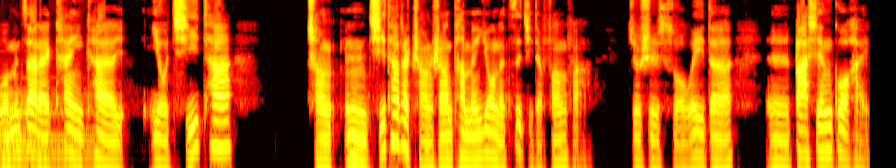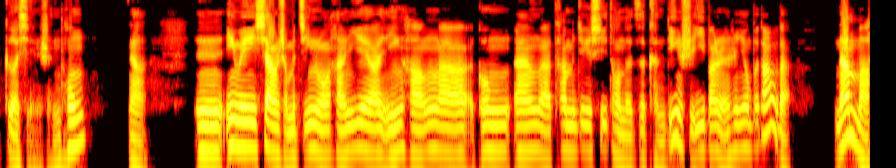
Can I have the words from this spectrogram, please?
我们再来看一看，有其他厂，嗯，其他的厂商他们用了自己的方法，就是所谓的呃八仙过海，各显神通啊，嗯，因为像什么金融行业啊、银行啊、公安啊，他们这个系统的字肯定是一般人是用不到的。那么，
